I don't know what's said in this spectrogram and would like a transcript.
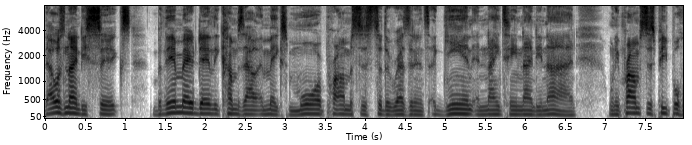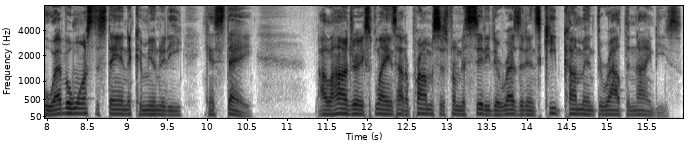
That was 96, but then Mayor Daley comes out and makes more promises to the residents again in 1999 when he promises people whoever wants to stay in the community can stay. Alejandra explains how the promises from the city to residents keep coming throughout the 90s.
